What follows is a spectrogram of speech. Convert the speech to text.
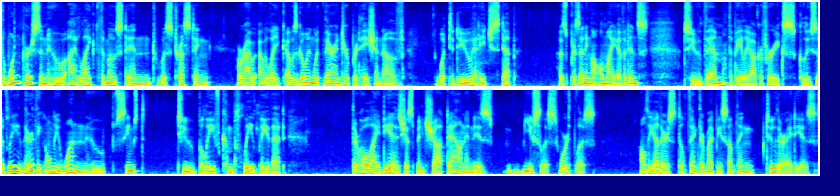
The one person who I liked the most and was trusting, or I, I like, I was going with their interpretation of what to do at each step. I was presenting all my evidence to them, the paleographer, exclusively. They're the only one who seems to believe completely that their whole idea has just been shot down and is useless, worthless. All the others still think there might be something to their ideas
